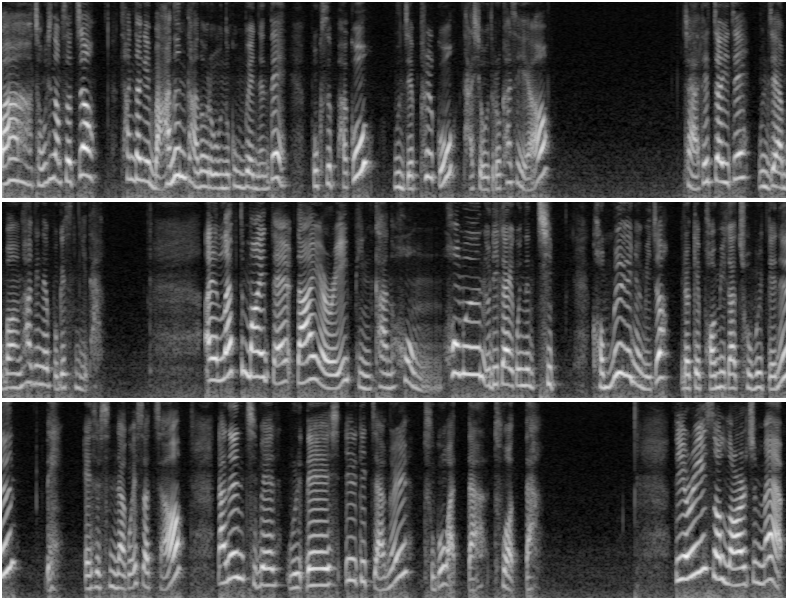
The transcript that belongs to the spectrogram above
와, 정신없었죠? 상당히 많은 단어를 오늘 공부했는데 복습하고 문제 풀고 다시 오도록 하세요. 자, 됐죠? 이제 문제 한번 확인해 보겠습니다. I left my diary 빈칸 home. home은 우리가 알고 있는 집, 건물 개념이죠? 이렇게 범위가 좁을 때는 네, 애을 쓴다고 했었죠. 나는 집에 내 일기장을 두고 왔다, 두었다. There is a large map.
